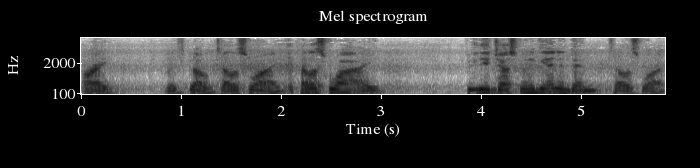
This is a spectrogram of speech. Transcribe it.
All right. Let's go. Tell us why. Tell us why. Do the adjustment again, and then tell us why.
